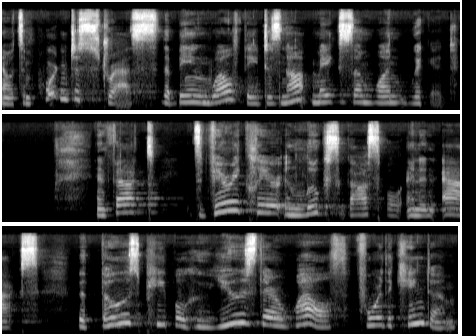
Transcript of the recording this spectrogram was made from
Now, it's important to stress that being wealthy does not make someone wicked. In fact, it's very clear in Luke's gospel and in Acts that those people who use their wealth for the kingdom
